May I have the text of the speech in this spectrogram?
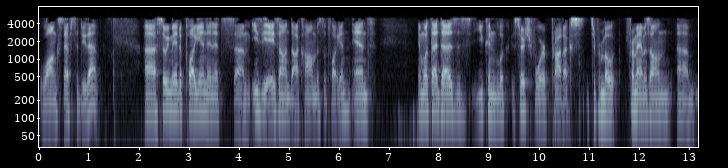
long steps to do that. Uh, so we made a plugin, and it's um, easyazon.com is the plugin, and and what that does is you can look search for products to promote from Amazon um,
